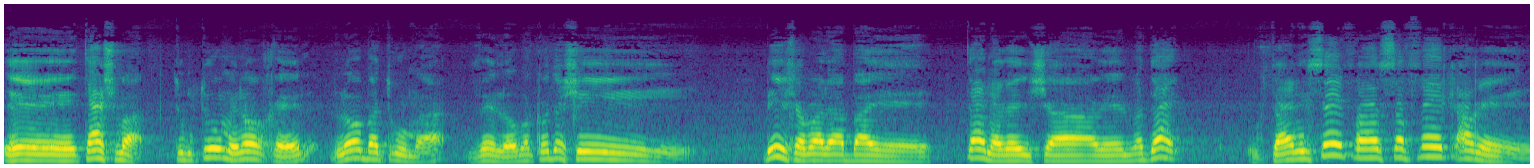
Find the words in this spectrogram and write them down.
אה, תשמע, טומטום אינו אוכל לא בתרומה ולא בקודשים. בי שמע לאביי, תנא רישא הראל ודאי, וקטני סיפא ספק ערל.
